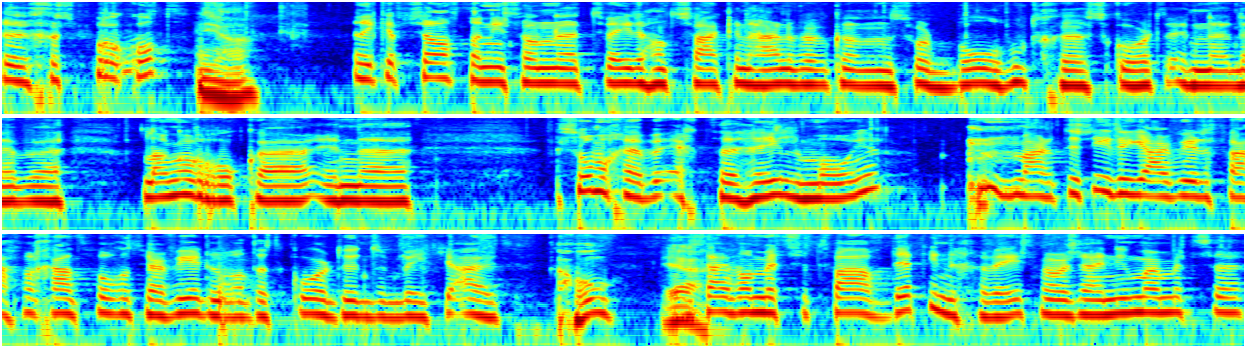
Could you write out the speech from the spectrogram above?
gesprokkeld. Ja. En ik heb zelf dan in zo'n eh, tweedehandszaak in Haarlem... heb ik een soort bolhoed gescoord. En eh, dan hebben we lange rokken. En eh sommigen hebben echt hele mooie. maar het is ieder jaar weer de vraag... we gaan het volgend jaar weer doen, want het koor dunt een beetje uit. Oh, We zijn wel met z'n 12, 13 geweest... maar we zijn nu maar met z'n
